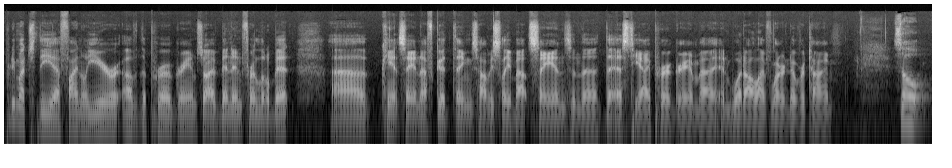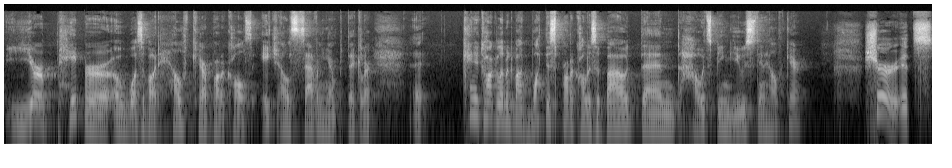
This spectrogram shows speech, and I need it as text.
pretty much the uh, final year of the program, so I've been in for a little bit. Uh, can't say enough good things, obviously, about SANS and the, the STI program uh, and what all I've learned over time. So, your paper uh, was about healthcare protocols, HL7 here in particular. Uh, can you talk a little bit about what this protocol is about and how it's being used in healthcare? Sure. It's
